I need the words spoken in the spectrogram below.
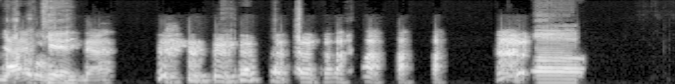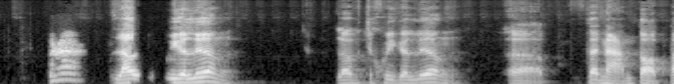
อย่าให้ผมเห็นนะเออเราจะคุยกันเรื่อง เราจะคุยกันเรื่อง เอ่อสนามต่อไป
